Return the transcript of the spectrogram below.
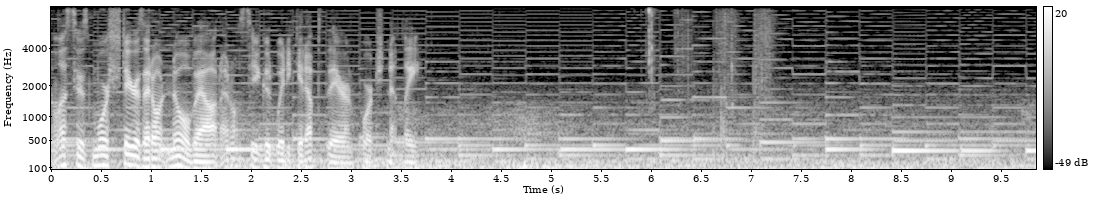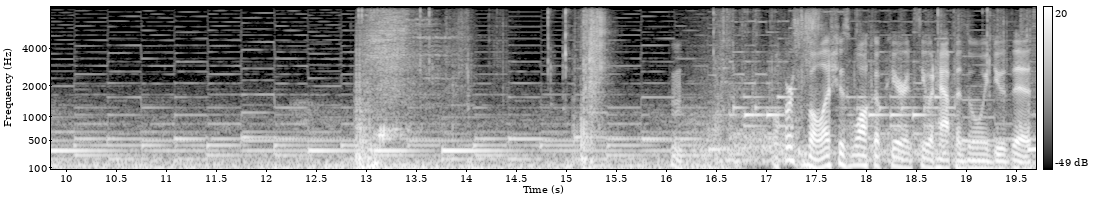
Unless there's more stairs I don't know about, I don't see a good way to get up there, unfortunately. Of all, let's just walk up here and see what happens when we do this.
